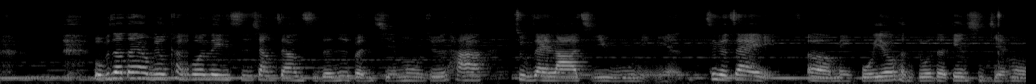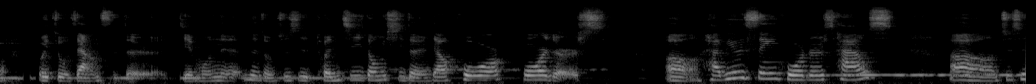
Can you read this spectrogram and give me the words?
我不知道大家有没有看过类似像这样子的日本节目，就是他住在垃圾屋里面。这个在呃美国也有很多的电视节目。会做这样子的节目，那那种就是囤积东西的人叫 hoarders，呃，Have you seen hoarders house？啊，就是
